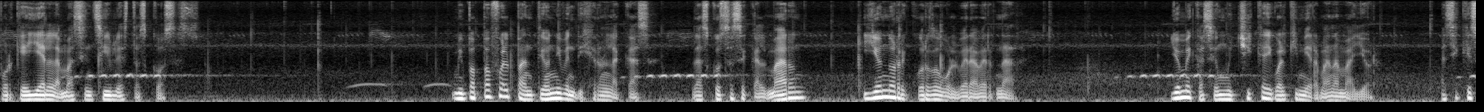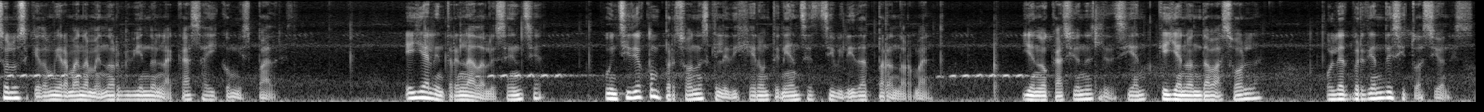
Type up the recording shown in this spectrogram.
porque ella era la más sensible a estas cosas. Mi papá fue al panteón y bendijeron la casa. Las cosas se calmaron y yo no recuerdo volver a ver nada. Yo me casé muy chica igual que mi hermana mayor, así que solo se quedó mi hermana menor viviendo en la casa y con mis padres. Ella al entrar en la adolescencia coincidió con personas que le dijeron tenían sensibilidad paranormal y en ocasiones le decían que ella no andaba sola o le advertían de situaciones.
